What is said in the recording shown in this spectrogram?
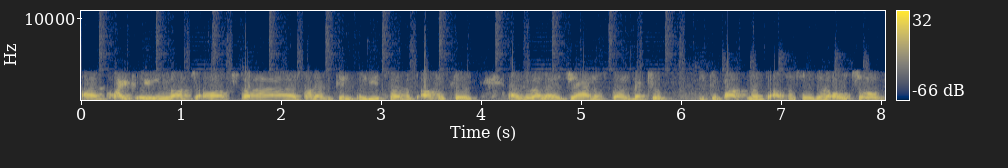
uh, quite a lot of uh, South African police service officers as well as Johannesburg Metro Department officers and also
